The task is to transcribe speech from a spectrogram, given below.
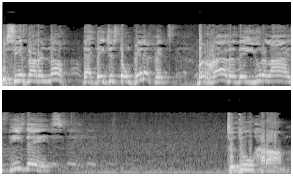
You see it's not enough that they just don't benefit but rather they utilize these days to do haram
